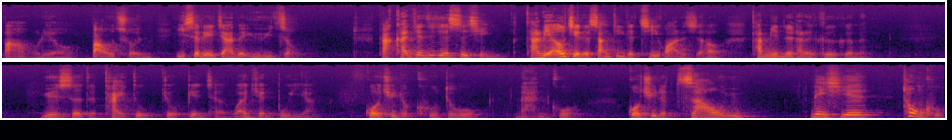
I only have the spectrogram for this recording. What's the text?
保留保存以色列家的余种。他看见这件事情，他了解了上帝的计划的时候，他面对他的哥哥们，约瑟的态度就变成完全不一样。过去的苦读、难过，过去的遭遇，那些痛苦，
